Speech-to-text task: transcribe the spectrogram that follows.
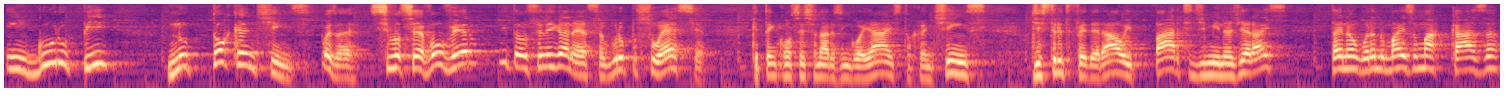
em Gurupi, no Tocantins. Pois é, se você é volveiro, então se liga nessa. O Grupo Suécia, que tem concessionários em Goiás, Tocantins, Distrito Federal e parte de Minas Gerais, está inaugurando mais uma casa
